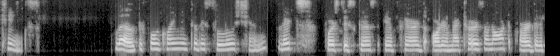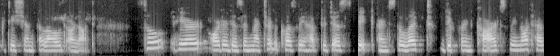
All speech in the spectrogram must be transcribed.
kings. Well, before going into the solution, let's first discuss if here the order matters or not or the repetition allowed or not. So here order doesn't matter because we have to just pick and select different cards. We not have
